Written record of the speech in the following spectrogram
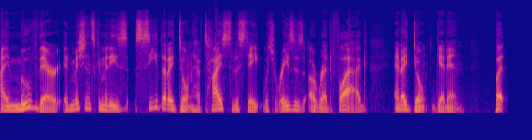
I move there, admissions committees see that I don't have ties to the state, which raises a red flag, and I don't get in. But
